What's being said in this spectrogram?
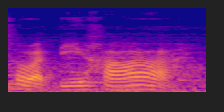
สวัสดีค่ะ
